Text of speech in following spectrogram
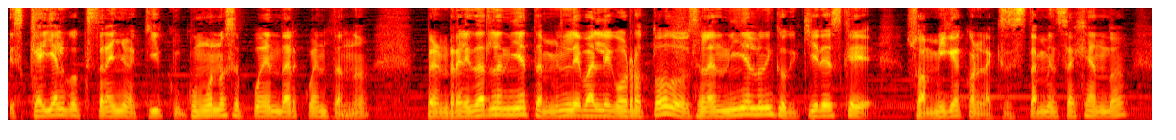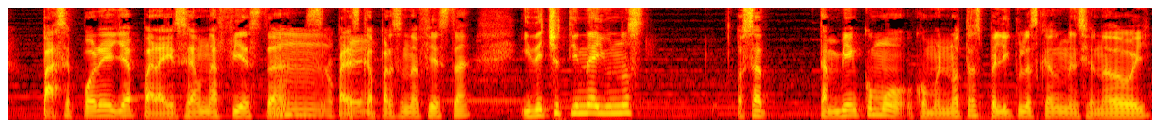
es que hay algo extraño aquí, ¿cómo no se pueden dar cuenta, no? Pero en realidad la niña también le vale gorro todo. O sea, la niña lo único que quiere es que su amiga con la que se está mensajeando pase por ella para irse a una fiesta, Mm, para escaparse a una fiesta. Y de hecho tiene ahí unos, o sea, también como, como en otras películas que hemos mencionado hoy,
